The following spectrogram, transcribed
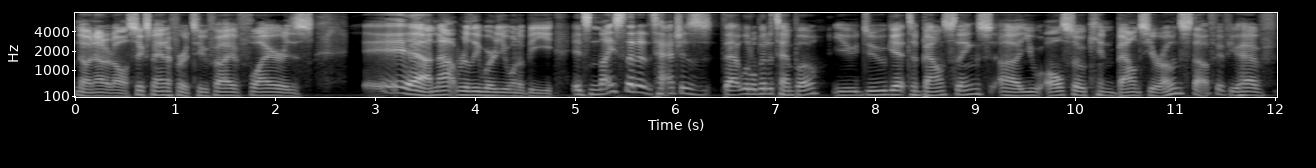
No, not at all. Six mana for a two five flyer is yeah, not really where you want to be. It's nice that it attaches that little bit of tempo. You do get to bounce things. Uh, you also can bounce your own stuff if you have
